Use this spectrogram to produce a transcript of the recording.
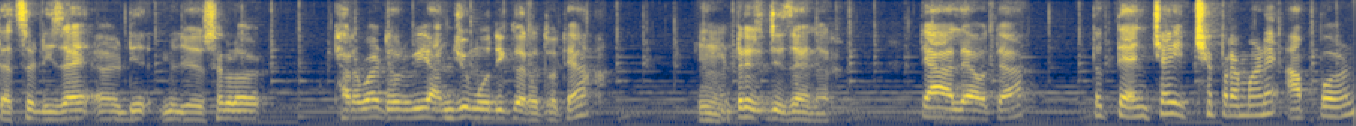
त्याचं डिझाईन म्हणजे सगळं ठरवाठरवी अंजू मोदी करत होत्या. ड्रेस डिझायनर त्या आल्या होत्या. तर त्यांच्या इच्छेप्रमाणे आपण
